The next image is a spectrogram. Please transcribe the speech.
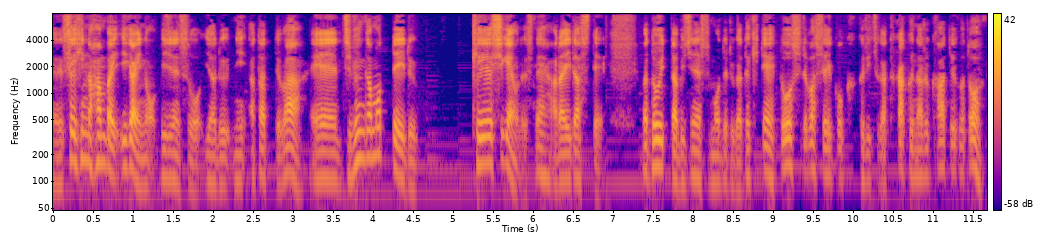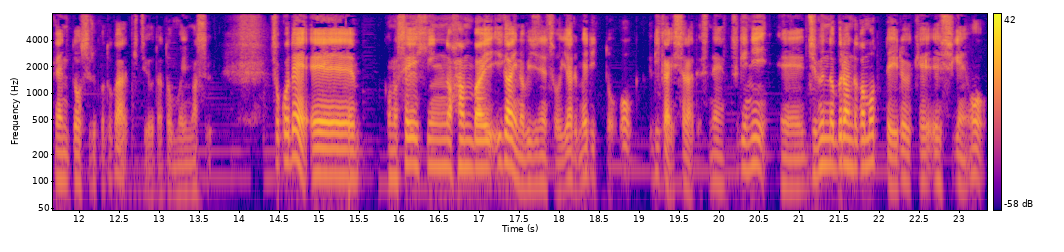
えー、製品の販売以外のビジネスをやるにあたっては、えー、自分が持っている経営資源をですね、洗い出して、ま、どういったビジネスモデルができて、どうすれば成功確率が高くなるかということを検討することが必要だと思います。そこで、えー、この製品の販売以外のビジネスをやるメリットを理解したらですね、次に、えー、自分のブランドが持っている経営資源を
